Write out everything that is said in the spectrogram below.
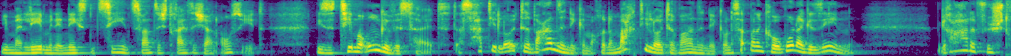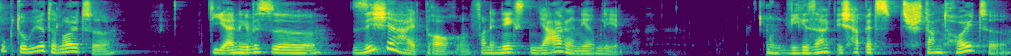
wie mein Leben in den nächsten 10, 20, 30 Jahren aussieht. Dieses Thema Ungewissheit, das hat die Leute wahnsinnig gemacht oder macht die Leute wahnsinnig. Und das hat man in Corona gesehen. Gerade für strukturierte Leute, die eine gewisse Sicherheit brauchen von den nächsten Jahren in ihrem Leben. Und wie gesagt, ich habe jetzt Stand heute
